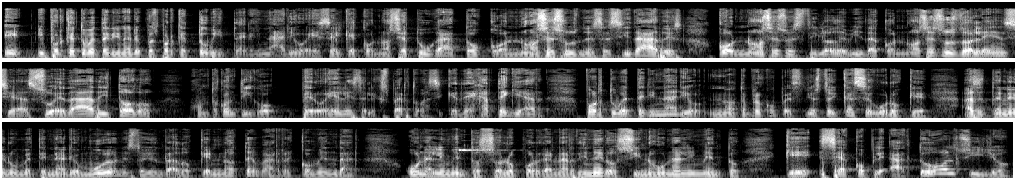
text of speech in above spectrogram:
¿y por qué tu veterinario? Pues porque tu veterinario es el que conoce a tu gato, conoce sus necesidades, conoce su estilo de vida, conoce sus dolencias, su edad y todo, junto contigo, pero él es el experto, así que déjate guiar por tu veterinario, no te preocupes, yo estoy casi seguro que has de tener un veterinario muy honesto y honrado que no te va a recomendar un alimento solo por ganar dinero, sino un alimento que se acople a tu bolsillo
